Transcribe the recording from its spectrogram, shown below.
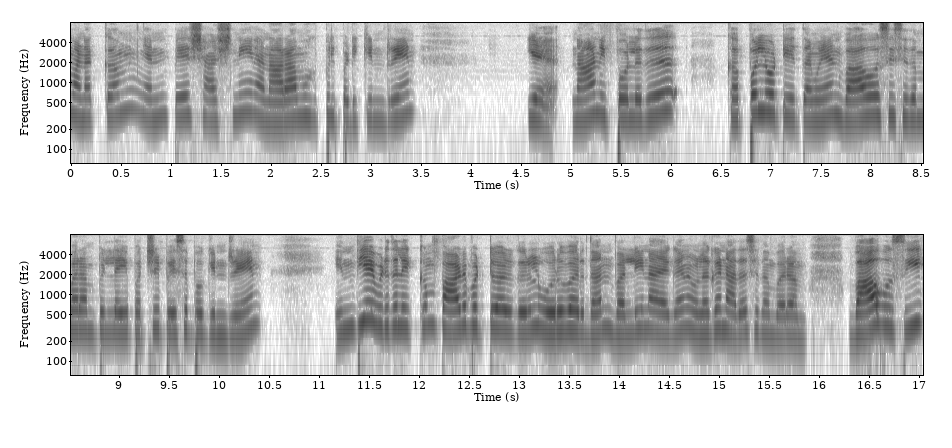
வணக்கம். என் பேர் ஷாஷ்னி நான் ஆறாம் வகுப்பில் படிக்கின்றேன். எ- நான் இப்பொழுது கப்பல் ஓட்டிய தமிழன் வாவோசி சிதம்பரம் பிள்ளை பற்றி பேசப் போகின்றேன். இந்திய விடுதலைக்கும் பாடுபட்டவர்களில் ஒருவர்தான் வள்ளிநாயகன் உலகநாத சிதம்பரம். வஉசி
